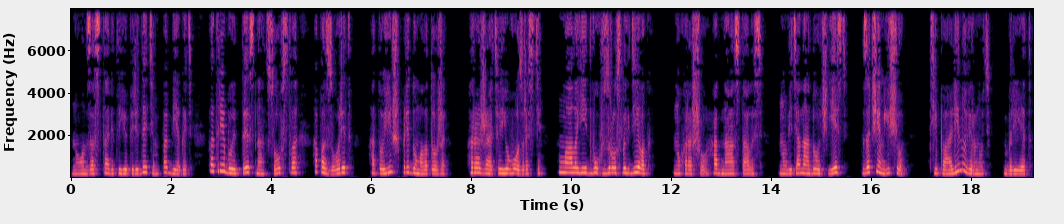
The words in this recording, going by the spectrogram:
Но он заставит ее перед этим побегать, потребует тест на отцовство, опозорит. А то Ишь придумала тоже. Рожать в ее возрасте. Мало ей двух взрослых девок, ну хорошо, одна осталась. Но ведь она дочь есть. Зачем еще? Типа Алину вернуть? Бред.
